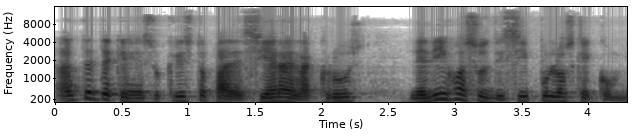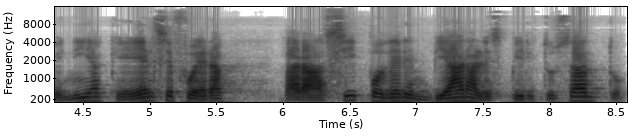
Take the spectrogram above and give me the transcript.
Antes de que Jesucristo padeciera en la cruz, le dijo a sus discípulos que convenía que Él se fuera para así poder enviar al Espíritu Santo.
